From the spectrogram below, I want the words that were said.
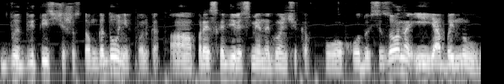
в 2006 году у них только а, происходили смены гонщиков по ходу сезона, и я бы, ну,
